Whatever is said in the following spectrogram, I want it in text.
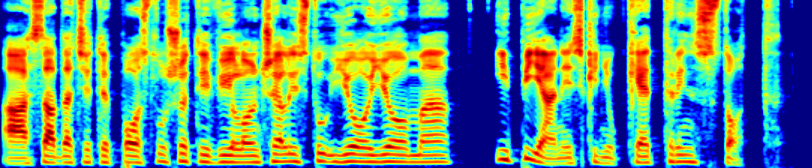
A sada ćete poslušati violončelistu Jo-Jo Ma i pijaniskinju Catherine Stott –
